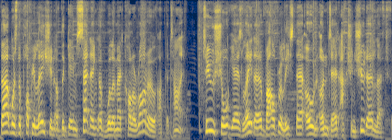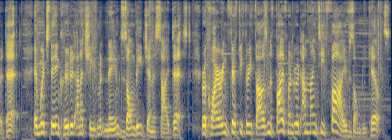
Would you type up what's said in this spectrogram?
That was the population of the game's setting of Willamette, Colorado at the time. Two short years later, Valve released their own undead action shooter, Left 4 Dead, in which they included an achievement named Zombie Genocidist, requiring 53,595 zombie kills.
